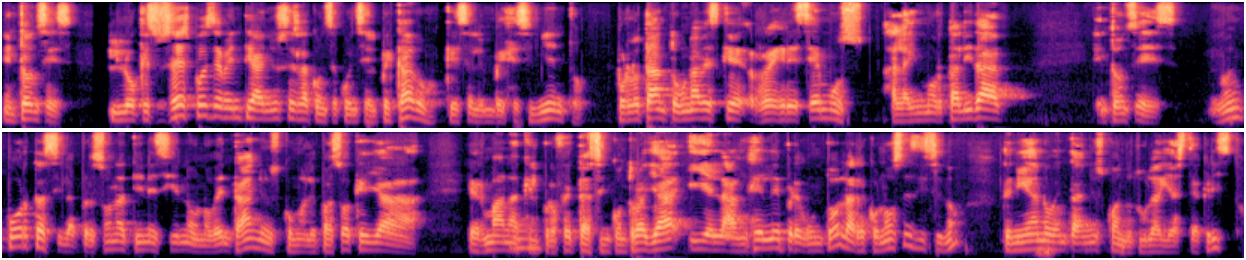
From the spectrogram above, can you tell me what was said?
Entonces, lo que sucede después de 20 años es la consecuencia del pecado, que es el envejecimiento. Por lo tanto, una vez que regresemos a la inmortalidad, entonces, no importa si la persona tiene 100 o 90 años, como le pasó a aquella hermana que el profeta se encontró allá y el ángel le preguntó, ¿la reconoces? Dice, no, tenía 90 años cuando tú la guiaste a Cristo.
